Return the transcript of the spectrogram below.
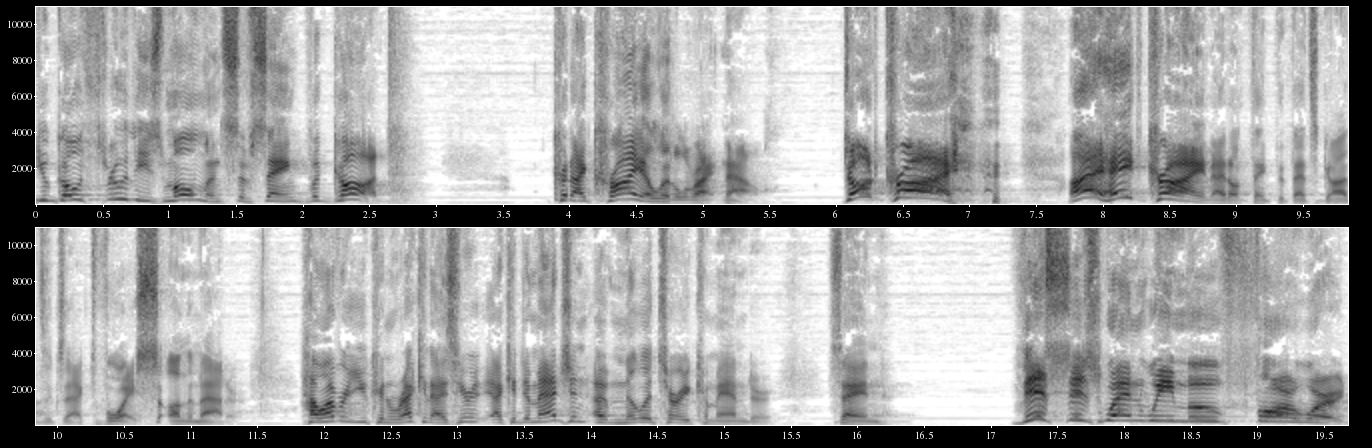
you go through these moments of saying, But God, could I cry a little right now? Don't cry! I hate crying. I don't think that that's God's exact voice on the matter. However, you can recognize here, I could imagine a military commander saying, This is when we move forward.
